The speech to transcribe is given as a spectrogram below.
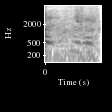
second of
